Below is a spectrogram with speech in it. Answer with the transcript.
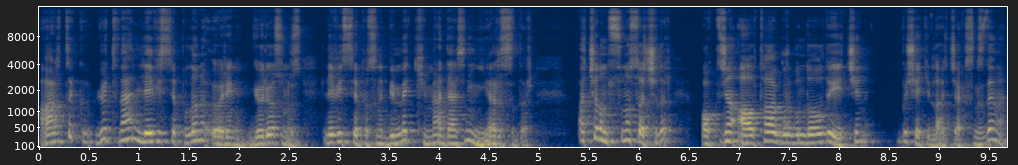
Artık lütfen Lewis yapılarını öğrenin. Görüyorsunuz Lewis yapısını bilmek kimya dersinin yarısıdır. Açalım su nasıl açılır? Oksijen 6A grubunda olduğu için bu şekilde açacaksınız değil mi?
